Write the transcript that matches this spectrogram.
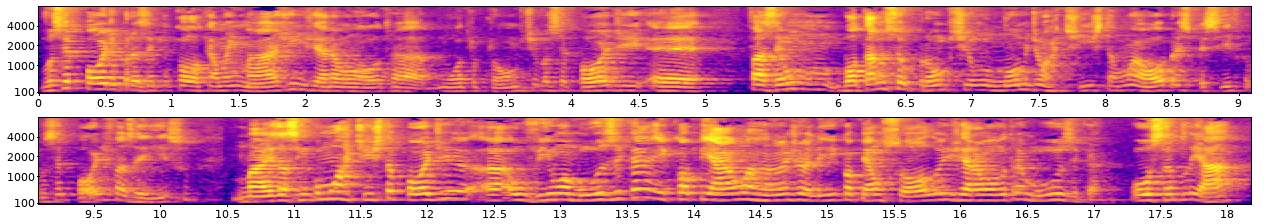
Você pode, por exemplo, colocar uma imagem, gera uma outra, um outro prompt, você pode. É, fazer um, botar no seu prompt um nome de um artista, uma obra específica, você pode fazer isso, mas assim como um artista pode uh, ouvir uma música e copiar um arranjo ali, copiar um solo e gerar uma outra música, ou samplear.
